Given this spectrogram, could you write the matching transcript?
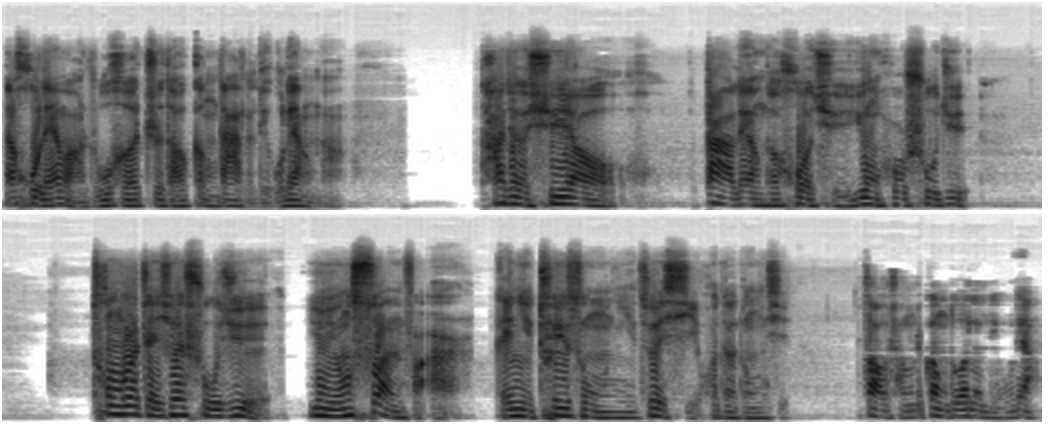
那互联网如何制造更大的流量呢？它就需要大量的获取用户数据，通过这些数据运用算法给你推送你最喜欢的东西，造成更多的流量。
